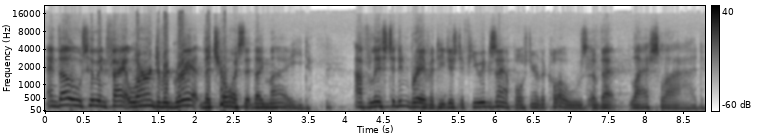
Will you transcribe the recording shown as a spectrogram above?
and those who in fact learned to regret the choice that they made. I've listed in brevity just a few examples near the close of that last slide.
